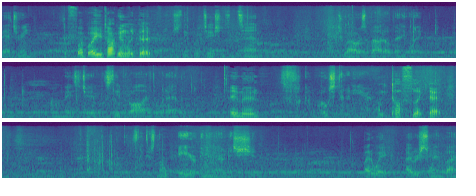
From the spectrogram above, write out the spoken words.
Bad dream? The fuck? Why are you talking like that? Sleep rotations in 10. Two hours about up anyway. I'm amazed that you're able to sleep at all after what happened. Hey, man. It's fucking roasting in here. I'm tough like that. It's like there's no air anywhere on this ship. By the way, Irish swam by.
